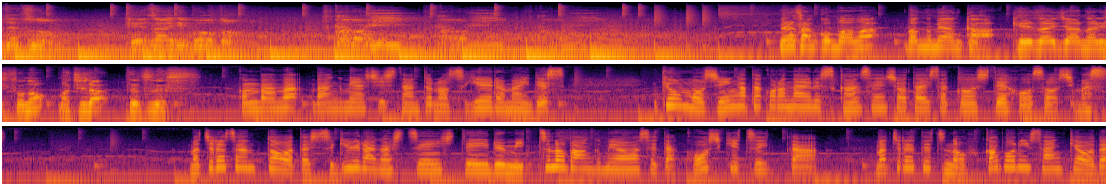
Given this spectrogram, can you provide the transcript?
田鉄の経済リポート。深掘皆さんこんばんは。番組アンカー経済ジャーナリストの町田鉄です。こんばんは。番組アシスタントの杉浦舞です。今日も新型コロナウイルス感染症対策をして放送します。町田さんと私杉浦が出演している3つの番組を合わせた公式ツイッター町田鉄の深堀三兄弟。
